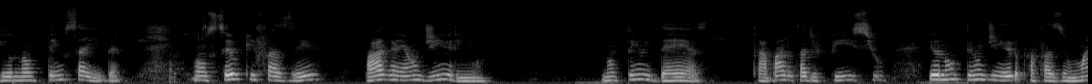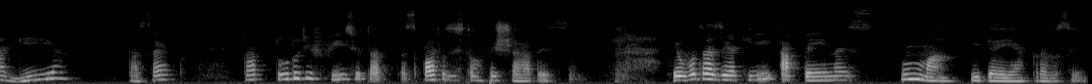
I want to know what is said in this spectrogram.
Eu não tenho saída. Não sei o que fazer para ganhar um dinheirinho. Não tenho ideias. Trabalho tá difícil. Eu não tenho dinheiro para fazer uma guia, tá certo? Tá tudo difícil, tá, as portas estão fechadas. Eu vou trazer aqui apenas uma ideia para você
